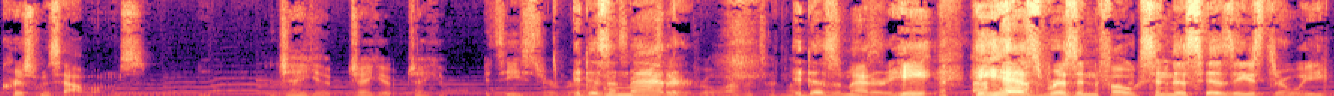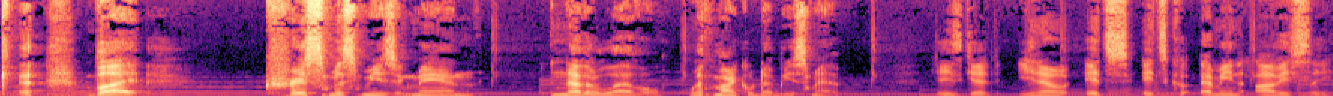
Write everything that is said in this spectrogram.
Christmas albums. Jacob, Jacob, Jacob. It's Easter, bro. It doesn't It's- it's matter. April. Why are we talking about It doesn't Christmas? matter. He he has risen, folks, and this is Easter week. but Christmas music, man, another level with Michael W. Smith. He's good. You know, it's it's. I mean, obviously,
